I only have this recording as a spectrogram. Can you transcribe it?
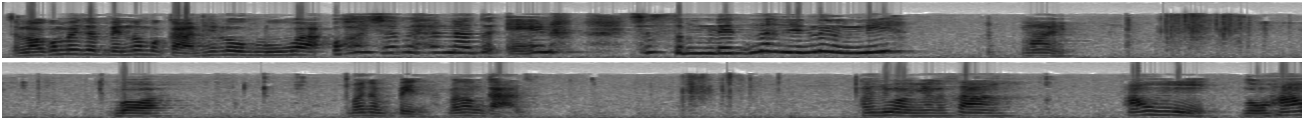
แต่เราก็ไม่จำเป็นต้องประกาศให้โลกรู้ว่า โอ้ยฉันพัฒนาตัวเองนะฉันสำเร็จนะในเรื่องนี้ ไม่บอไม่จำเป็นไม่ต้องการถ้าช่วงยังสร้างเฮ้าหูโหเฮ้า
